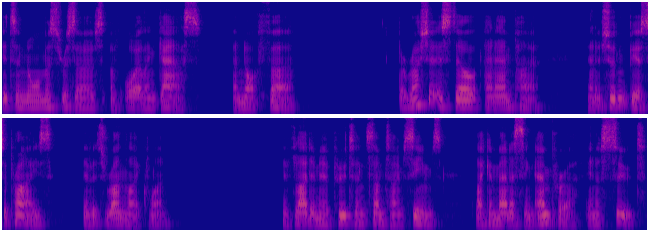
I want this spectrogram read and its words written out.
its enormous reserves of oil and gas and not fur. But Russia is still an empire, and it shouldn't be a surprise if it's run like one if Vladimir Putin sometimes seems like a menacing emperor in a suit,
